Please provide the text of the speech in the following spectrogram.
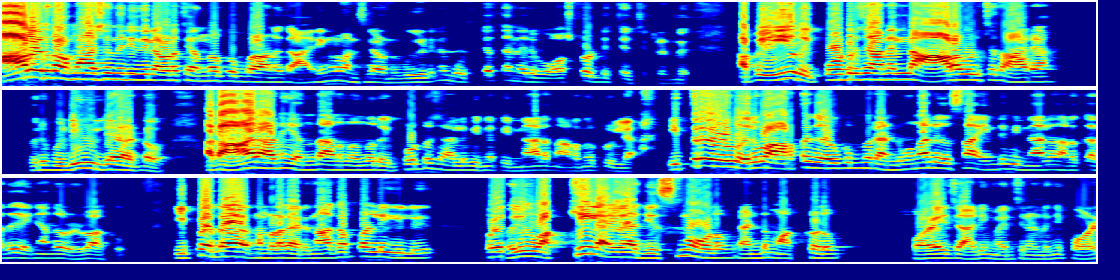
ആളൊരു തമാശ എന്ന രീതിയിൽ അവിടെ ചെന്ന് നോക്കുമ്പോഴാണ് കാര്യങ്ങൾ മനസ്സിലാവുന്നത്. വീടിന്റെ മുറ്റത്ത് തന്നെ ഒരു പോസ്റ്റർ ഒട്ടിച്ച് വെച്ചിട്ടുണ്ട്. അപ്പൊ ഈ റിപ്പോർട്ടർ ചാനലിൽ ആളെ വിളിച്ചത് ആരാ? ഒരു പിടിയില്ല കേട്ടോ. അത് ആരാണ് എന്താണെന്നൊന്നും റിപ്പോർട്ടർ ചാനൽ പിന്നെ പിന്നാലെ നടന്നിട്ടില്ല. ഇത്രയേ ഉള്ളൂ. ഒരു വാർത്ത കേൾക്കുമ്പോൾ രണ്ടു മൂന്നാൽ ദിവസം അതിന്റെ പിന്നാലെ നടക്കുക അത് കഴിഞ്ഞാൽ അത് ഒഴിവാക്കും. ഇപ്പൊ ഇതാ നമ്മളെ കരുനാഗപ്പള്ളിയിൽ ഒരു വക്കീലായ ജിസ്മോളും രണ്ട് മക്കളും പുഴയിൽ ചാടി മരിച്ചിട്ടുണ്ട്. ഇനി പുഴ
